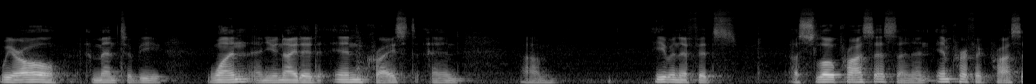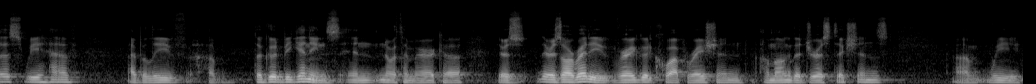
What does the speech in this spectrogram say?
we are all meant to be one and united in Christ. And um, even if it's a slow process and an imperfect process, we have, I believe, um, the good beginnings in North America. There's, there's already very good cooperation among the jurisdictions. Um, we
